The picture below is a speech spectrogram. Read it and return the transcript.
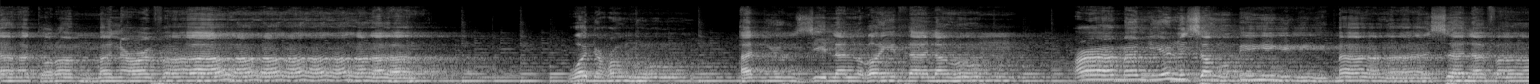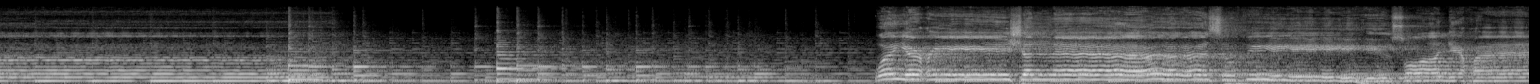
أكرم من عفا وادعه أن ينزل الغيث لهم عاما ينسوا به ما سلفا. ويعيش الناس فيه صالحا.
